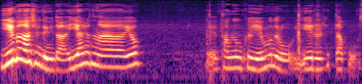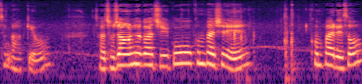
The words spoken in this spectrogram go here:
이해만 하시면 됩니다 이해하셨나요? 네, 방금 그 예문으로 이해를 했다고 생각할게요 자 저장을 해가지고 컴파일 실행 컴파일해서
